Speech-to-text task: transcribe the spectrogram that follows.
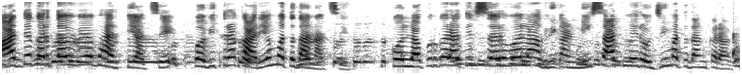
आद्य कर्तव्य भारतीयाचे पवित्र कार्य मतदानाचे. कोल्हापूरकरातील सर्व नागरिकांनी सात मे रोजी मतदान करावे.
